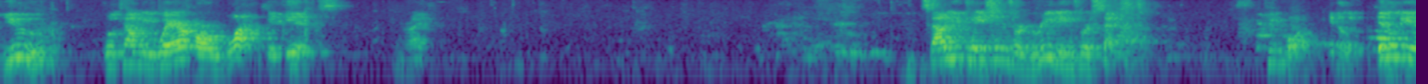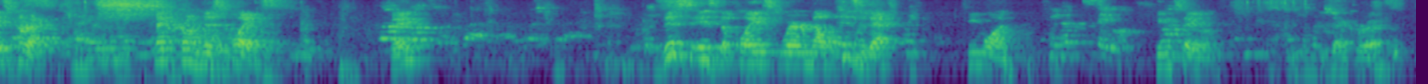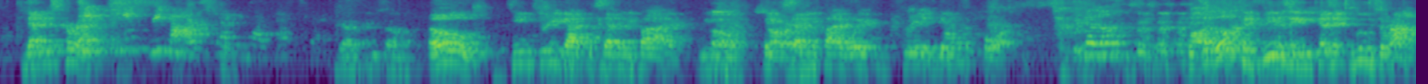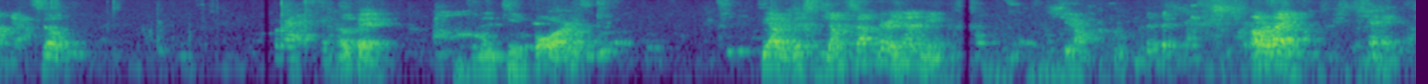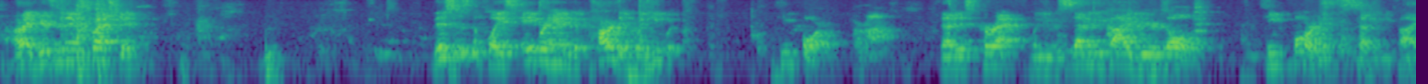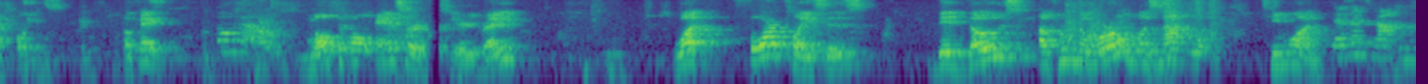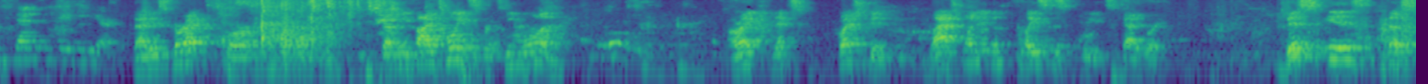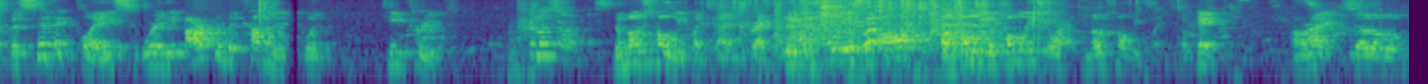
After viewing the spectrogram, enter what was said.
You will tell me where or what it is. All right. Salutations or greetings were sent. Team four. Italy. Italy is correct. Sent from this place. Okay? This is the place where Melchizedek Team one, King Salem. King of Salem. Is that correct? That is correct. Team, team three got seventy-five? Yeah, I think so. Oh, team three got the seventy-five. We Oh, take sorry. seventy-five away from three and give it to four. It's a little confusing because it moves around, yeah, so, Correct. okay. And then team four. See how it just jumps up there, isn't that neat? Yeah. All right, all right, here's the next question. This is the place Abraham departed when he was, team four. Haran. That is correct, when he was seventy-five years old. Team four gets seventy-five points. Okay. Multiple answers here, you ready? What four places did those of whom the world was not, team one? Deserts, mountains, dens, and caves of the earth. That is correct for seventy-five points for team one. All right, next question. Last one in the places please category. This is the specific place where the Ark of the Covenant was, team three, The most holy place. the most holy place. That is correct. Could have been holiest of all, or holy of holies, or most holy place. Okay. All right, so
